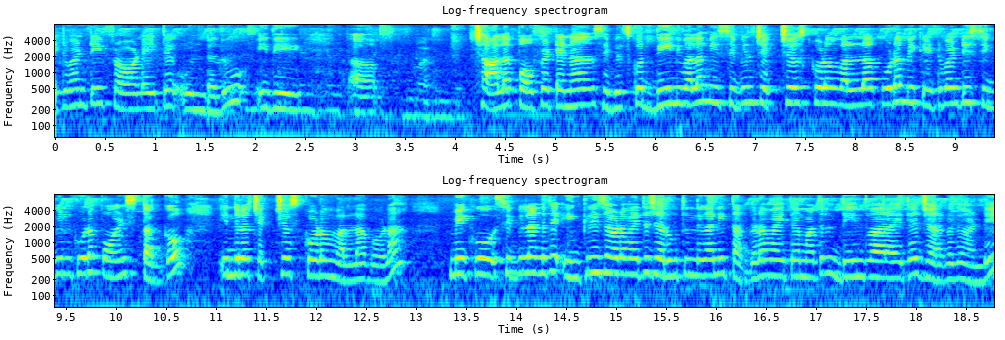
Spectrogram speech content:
ఎటువంటి ఫ్రాడ్ అయితే ఉండదు. ఇది చాలా పర్ఫెక్ట్ అయిన సిబిల్ స్కోర్. దీనివల్ల మీ సిబిల్ చెక్ చేసుకోవడం వల్ల కూడా మీకు ఎటువంటి సిబిల్ కూడా పాయింట్స్ తగ్గవు. ఇందులో చెక్ చేసుకోవడం వల్ల కూడా మీకు సిబిల్ అనేది ఇంక్రీజ్ అవ్వడం అయితే జరుగుతుంది కానీ తగ్గడం అయితే మాత్రం దీని ద్వారా అయితే జరగదు అండి.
